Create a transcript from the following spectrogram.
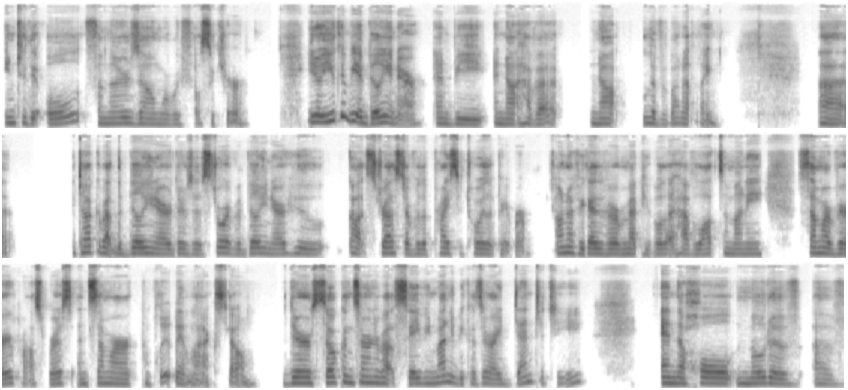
into the old familiar zone where we feel secure. You know, you can be a billionaire and be and not have a not live abundantly. Uh, talk about the billionaire. There's a story of a billionaire who got stressed over the price of toilet paper. I don't know if you guys have ever met people that have lots of money. Some are very prosperous and some are completely in lack still. They're so concerned about saving money because their identity and the whole motive of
